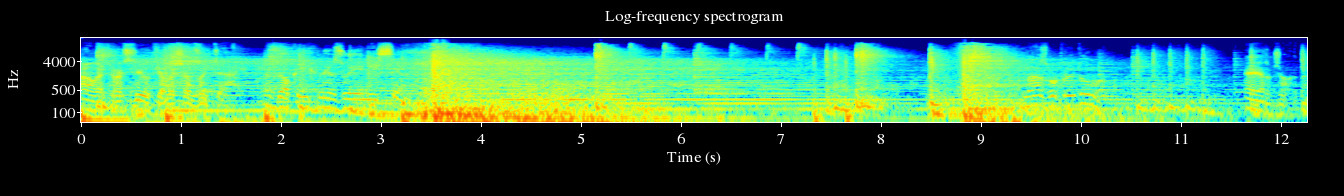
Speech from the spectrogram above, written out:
Але кросівки лише взуття. Доки їх не взує мій син. Назву придумав. Air Jordan.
